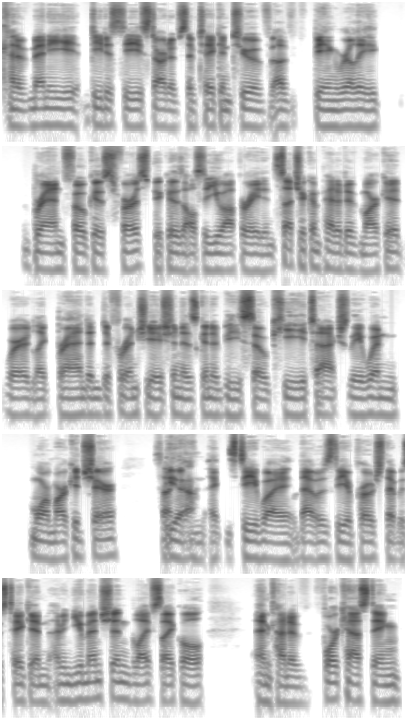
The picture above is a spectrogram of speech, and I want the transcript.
kind of many D2C startups have taken to of, of being really brand focused first because also you operate in such a competitive market where like brand and differentiation is going to be so key to actually win more market share. So yeah. I, can, I can see why that was the approach that was taken. I mean, you mentioned life cycle and kind of forecasting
